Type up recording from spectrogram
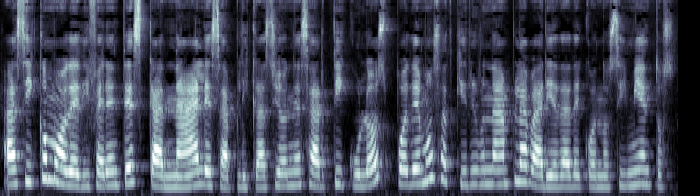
así como de diferentes canales, aplicaciones, artículos, podemos adquirir una amplia variedad de conocimientos.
